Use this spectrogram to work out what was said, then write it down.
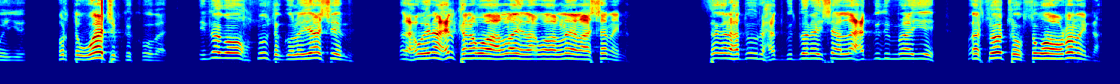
weeye. Horta waajibka koowaad innagoo khusuusan golayaasheennu madaxweynaha xilkana waa la ilaashanayna isagana hadduunu xadgudbana insha allah xadgudi maaye waar soo joogso waa odhanaynaa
